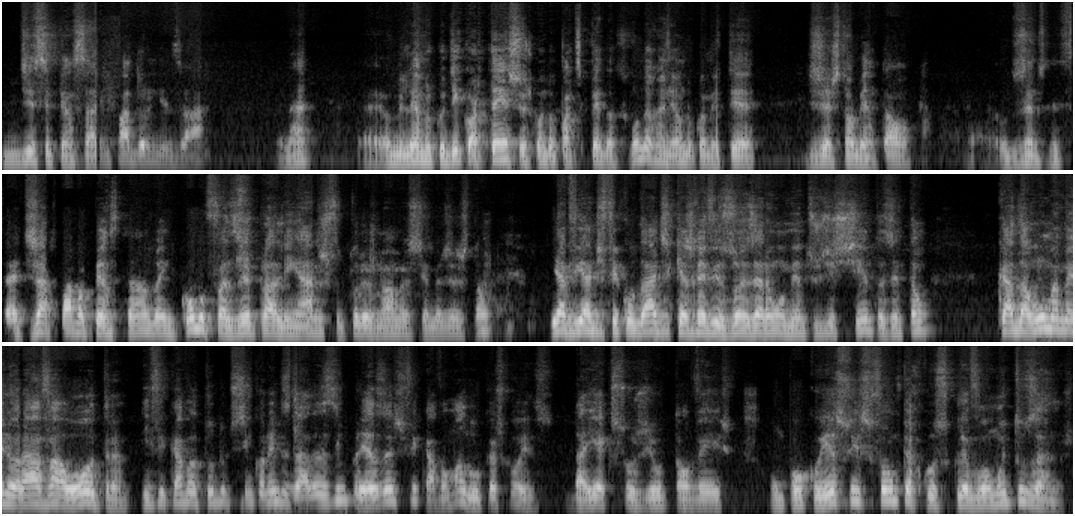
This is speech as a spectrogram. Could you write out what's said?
de se pensar em padronizar. Né? É, eu me lembro que o Dick Hortensius, quando eu participei da segunda reunião do Comitê de Gestão Ambiental, é, o 207, já estava pensando em como fazer para alinhar as futuras normas de sistema de gestão, e havia a dificuldade que as revisões eram momentos distintos, então cada uma melhorava a outra e ficava tudo sincronizado. As empresas ficavam malucas com isso. Daí é que surgiu, talvez, um pouco isso. Isso foi um percurso que levou muitos anos.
